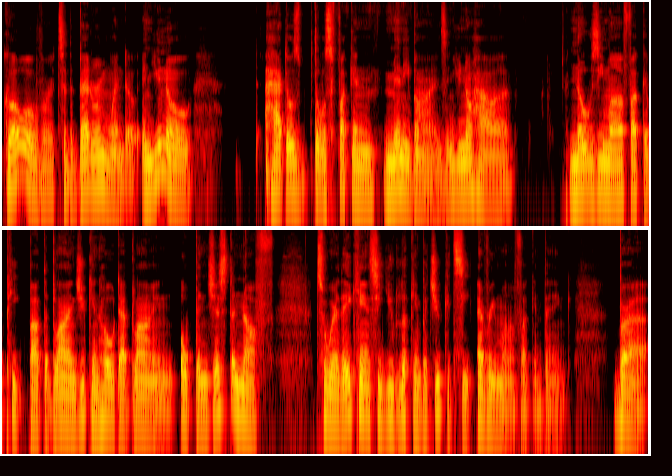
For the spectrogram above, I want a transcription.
go over to the bedroom window, and you know, I had those those fucking mini blinds, and you know how a nosy motherfucker peek out the blinds. You can hold that blind open just enough to where they can't see you looking, but you could see every motherfucking thing. Bruh,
